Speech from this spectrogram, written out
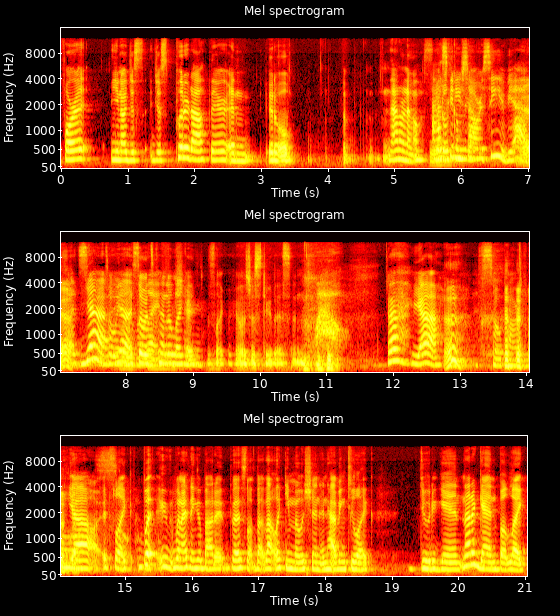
for it you know just just put it out there and it'll i don't know it'll Ask and you to shall receive. Yeah. Yeah. That's, yeah that's a way yeah so it's kind of like sure. i was like okay let's just do this and Wow. ah, yeah Ah, That's so powerful. yeah it's So like but when i think about it that's that, that like emotion and having to like do it again not again but like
